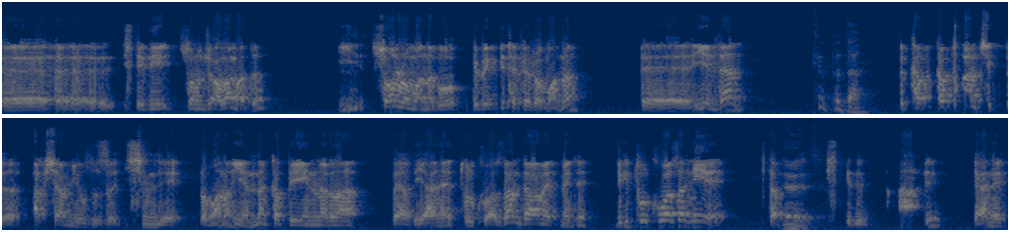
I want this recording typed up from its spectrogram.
e, istediği sonucu alamadı. Son romanı bu Göbekli Tepe romanı e, yeniden Kapıda. Kap, kapıdan çıktı. Akşam Yıldızı isimli romanı. Yeniden kapı yayınlarına verdi. Yani Turkuaz'dan devam etmedi. Peki Turkuaz'a niye kitap evet. istedi? Yani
